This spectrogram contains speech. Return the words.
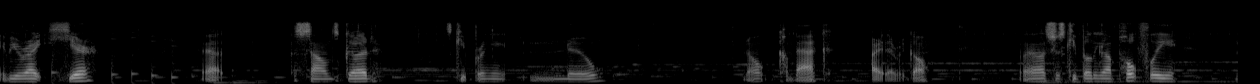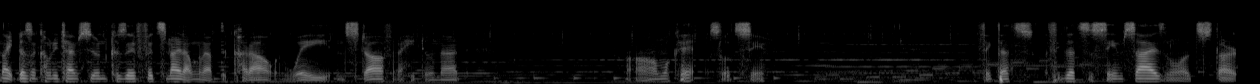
maybe right here. That sounds good. Let's keep bringing new. No, come back. Alright, there we go. Uh, let's just keep building up. Hopefully, night doesn't come anytime soon because if it's night I'm gonna have to cut out and wait and stuff and I hate doing that. Um okay so let's see. I think that's I think that's the same size and let's start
